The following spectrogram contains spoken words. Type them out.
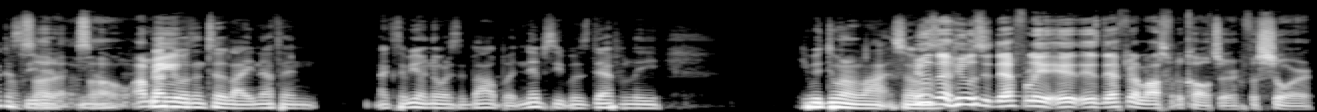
I can I see saw that. that. So, know. I Nothing mean- was until like nothing. Like I said, we don't know what it's about. But Nipsey was definitely he was doing a lot. So he was A, he was definitely it, it's definitely a loss for the culture for sure.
